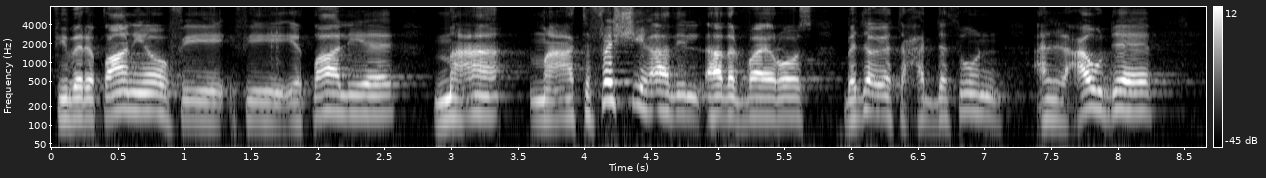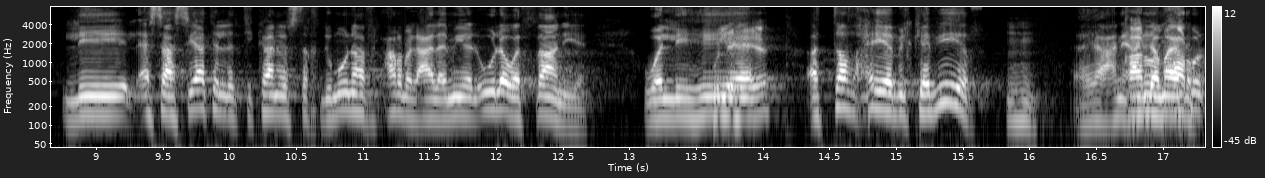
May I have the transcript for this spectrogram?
في بريطانيا وفي في إيطاليا مع مع تفشي هذه هذا الفيروس بدأوا يتحدثون عن العودة للأساسيات التي كانوا يستخدمونها في الحرب العالمية الأولى والثانية واللي هي, واللي هي؟ التضحية بالكبير. يعني عندما يكون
